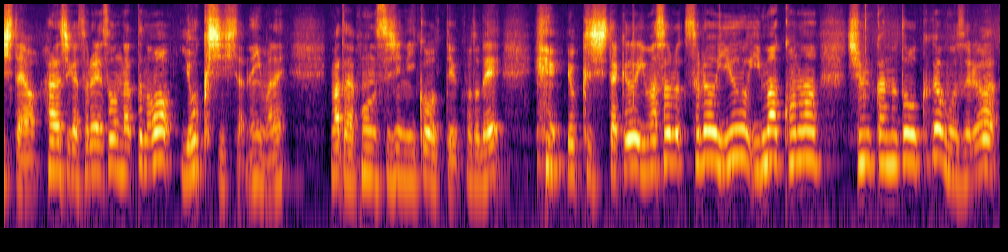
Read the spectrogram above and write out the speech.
したよ。話がそれそうになったのを抑止したね、今ね。また本筋に行こうっていうことで よくしたけど今それそれを言う今この瞬間のトークがもうそれは、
